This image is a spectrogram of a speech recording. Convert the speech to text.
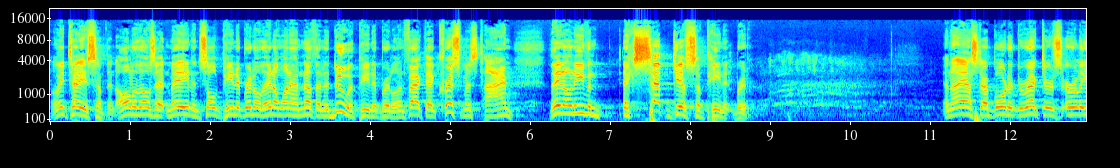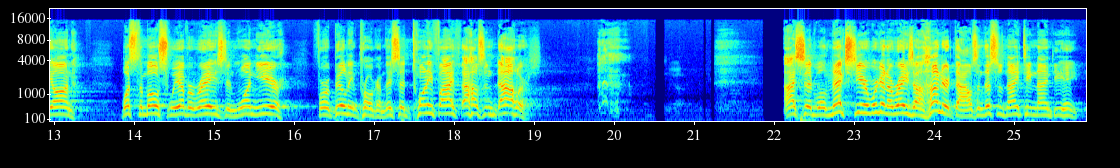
Let me tell you something. All of those that made and sold peanut brittle, they don't want to have nothing to do with peanut brittle. In fact, at Christmas time, they don't even accept gifts of peanut brittle. And I asked our board of directors early on, what's the most we ever raised in one year for a building program? They said $25,000. I said, well, next year we're going to raise 100,000. This was 1998.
